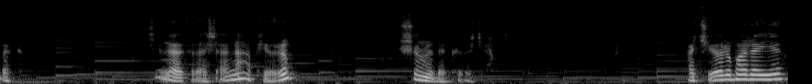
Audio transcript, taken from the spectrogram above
Bakın. Şimdi arkadaşlar ne yapıyorum? Şunu da kıracağım. Açıyorum arayı.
